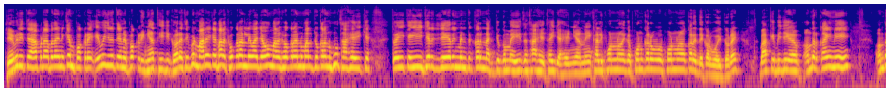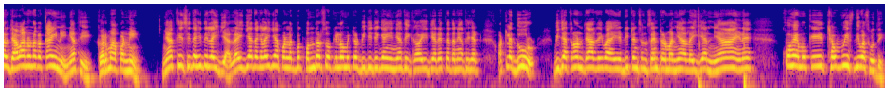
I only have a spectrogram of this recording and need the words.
જેવી રીતે આપણે બધાને કેમ પકડે, એવી જ રીતે એને પકડી ત્યાંથી જ ઘરેથી. પણ મારે કંઈ મારા છોકરાને લેવા જાઓ મારા છોકરાનું મારા છોકરાનું શું થાય એ કે, તો એ કે એ જે જે અરેન્જમેન્ટ કરી નાખજો, ગમે એ થાય, થઈ જાય. ત્યાં નહીં ખાલી ફોનનો કે ફોન કરવો ફોન કરી દે કરવો હોય તો રાઈટ બાકી બીજી અંદર કાંઈ નહીં. અંદર જવાનું નકર કાંઈ નહીં ત્યાંથી ઘરમાં પણ નહીં. ત્યાંથી સીધે સીધી લઈ ગયા. લઈ ગયા તો લઈ ગયા, પણ લગભગ પંદરસો કિલોમીટર બીજી જગ્યાએ ત્યાંથી જે રહેતા હતા ત્યાંથી એટલે દૂર બીજા ત્રણ ચાર એવા એ ડિટેન્શન સેન્ટરમાં ત્યાં લઈ ગયા ત્યાં એણે ખોહે મૂકી છવ્વીસ દિવસ સુધી.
